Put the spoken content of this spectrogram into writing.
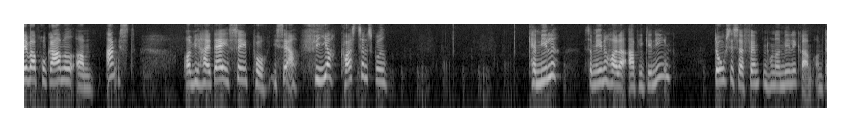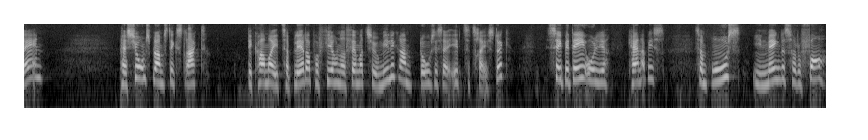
Det var programmet om angst, og vi har i dag set på især fire kosttilskud. Camille, som indeholder apigenin, dosis af 1500 mg om dagen. Passionsblomstekstrakt, det kommer i tabletter på 425 mg, dosis af 1-3 styk. CBD-olie, cannabis, som bruges i en mængde, så du får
